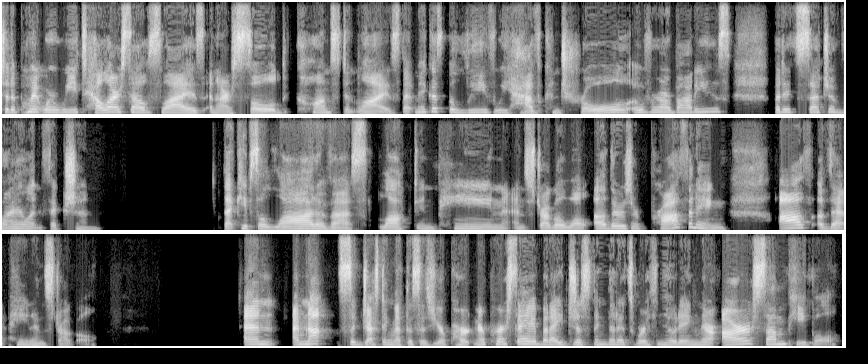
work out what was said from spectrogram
to the point where we tell ourselves lies and are sold constant lies that make us believe we have control over our bodies, but it's such a violent fiction that keeps a lot of us locked in pain and struggle while others are profiting off of that pain and struggle. And I'm not suggesting that this is your partner per se, but I just think that it's worth noting there are some people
